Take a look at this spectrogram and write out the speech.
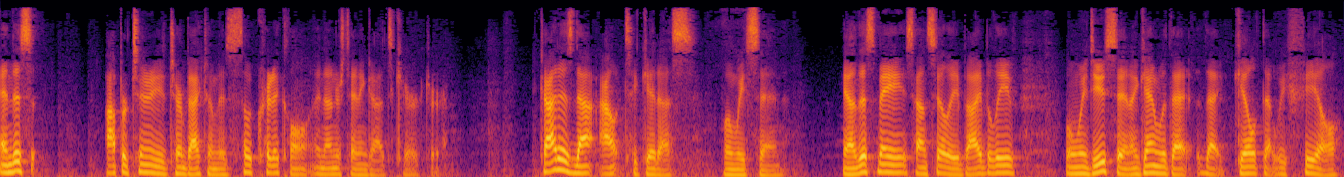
And this opportunity to turn back to Him is so critical in understanding God's character. God is not out to get us when we sin. Know, this may sound silly, but I believe when we do sin, again with that, that guilt that we feel,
